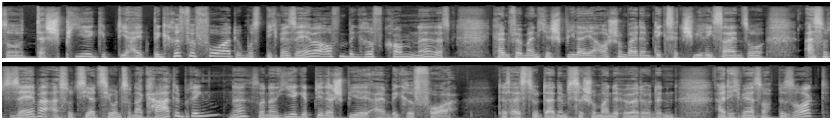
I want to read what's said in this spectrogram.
So, das Spiel gibt dir halt Begriffe vor, du musst nicht mehr selber auf den Begriff kommen. Ne? Das kann für manche Spieler ja auch schon bei dem Dixit schwierig sein, so Assozi selber Assoziation zu einer Karte bringen, ne? sondern hier gibt dir das Spiel einen Begriff vor. Das heißt, du, da nimmst du schon mal eine Hürde. Und dann hatte ich mir das noch besorgt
